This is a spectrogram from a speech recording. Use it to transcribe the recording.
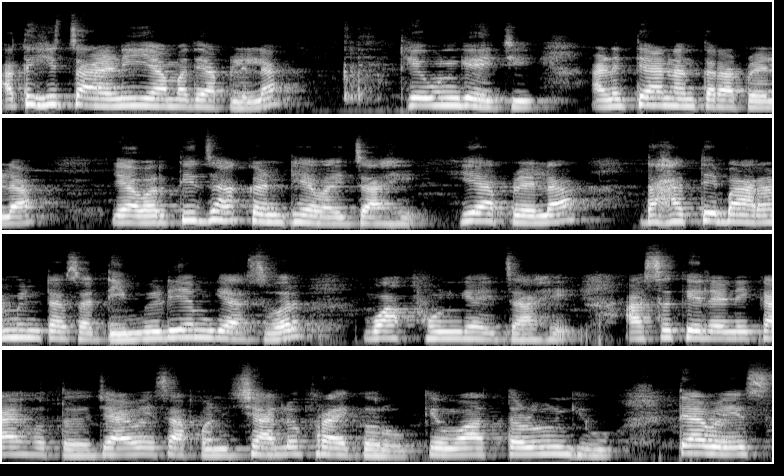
आता ही चाळणी यामध्ये आपल्याला ठेवून घ्यायची आणि त्यानंतर आपल्याला यावरती झाकण ठेवायचं आहे. हे आपल्याला दहा ते बारा मिनटासाठी मीडियम गॅसवर वाफवून घ्यायचं आहे. असं केल्याने काय होतं? ज्यावेळेस आपण शॅलो फ्राय करू किंवा तळून घेऊ त्यावेळेस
